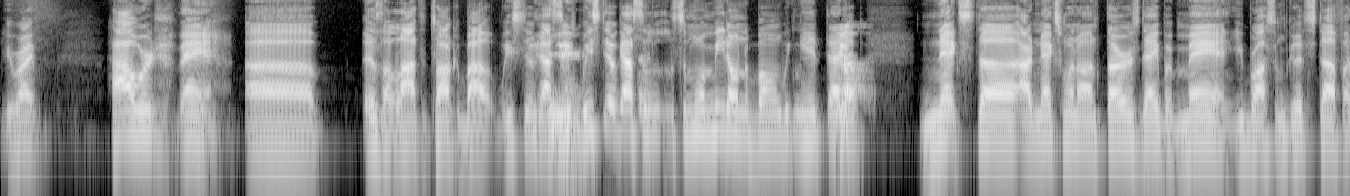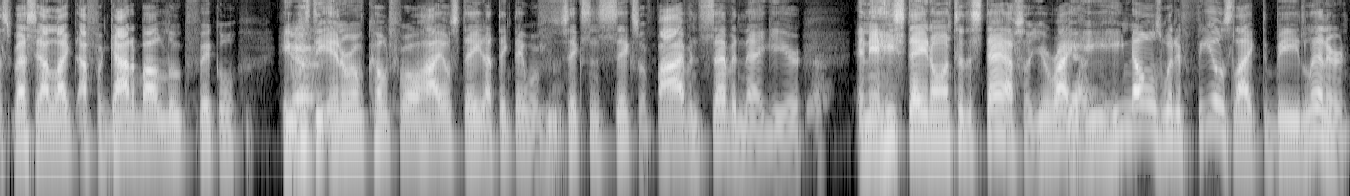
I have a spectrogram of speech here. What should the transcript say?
you're right. Howard, man, uh, there's a lot to talk about. We still got some, we still got some some more meat on the bone. We can hit that Yep. up next uh our next one on Thursday. But man, you brought some good stuff. Especially I liked I forgot about Luke Fickell. He was the interim coach for Ohio State. I think they were Mhm. six and six or five and seven that year. And then he stayed on to the staff. So you're right. Yeah. He he knows what it feels like to be Leonhard.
